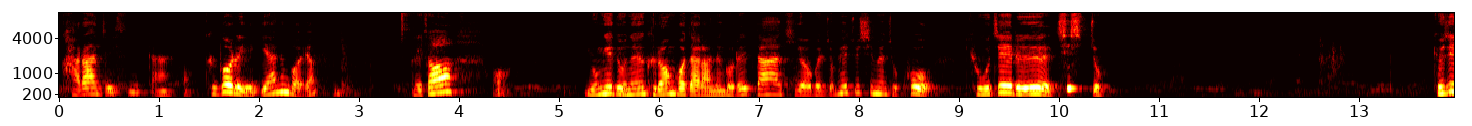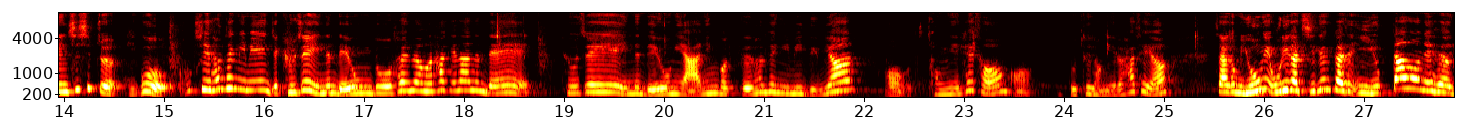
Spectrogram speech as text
가라앉아 있으니까 어, 그거를 얘기하는 거예요. 그래서 어, 용해도는 그런 거다라는 거를 일단 기억을 좀 해주시면 좋고 교재를 70조 교재는 70쪽이고 혹시 선생님이 이제 교재에 있는 내용도 설명을 하긴 하는데 교재에 있는 내용이 아닌 것들 선생님이 넣으면 어, 정리해서 어, 노트 정리를 하세요. 자, 그럼 용의 우리가 지금까지 이 6단원에서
